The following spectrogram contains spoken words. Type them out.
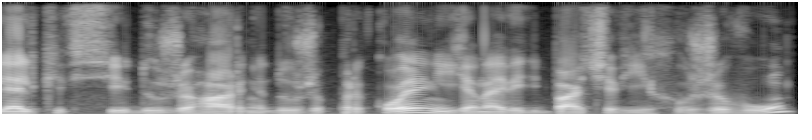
Ляльки всі дуже гарні, дуже прикольні. Я навіть бачив їх вживу.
